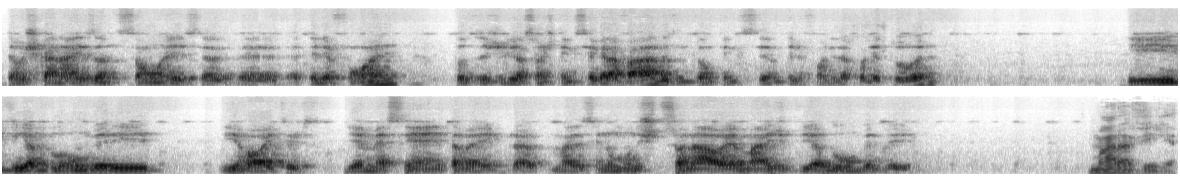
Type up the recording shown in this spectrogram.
Então os canais são esses, é, é, é telefone, todas as ligações têm que ser gravadas, então tem que ser um telefone da corretora, e via Bloomberg e, e Reuters, e MSN também, pra, mas assim, no mundo institucional é mais via Bloomberg mesmo. Maravilha.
